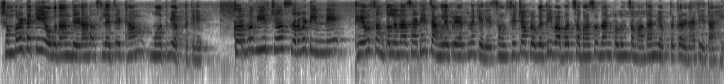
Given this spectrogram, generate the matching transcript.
शंभर टक्के योगदान देणार असल्याचे ठाम मत व्यक्त केले. कर्मवीरच्या सर्व टीमने ठेव संकलनासाठी चांगले प्रयत्न केले. संस्थेच्या प्रगतीबाबत सभासदांकडून समाधान व्यक्त करण्यात येत आहे.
